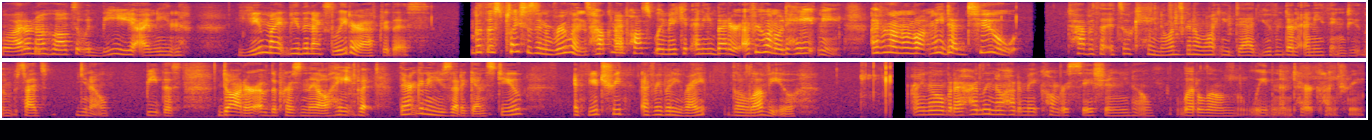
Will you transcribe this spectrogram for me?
Well, I don't know who else it would be. I mean, you might be the next leader after this. But this place is in ruins. How can I possibly make it any better? Everyone would hate me. Everyone would want me dead too. Tabitha, it's okay. No one's gonna want you dead. You haven't done anything to them besides, you know, be this daughter of the person they all hate, but they aren't gonna use that against you. If you treat everybody right, they'll love you. I know, but I hardly know how to make conversation, you know, let alone lead an entire country.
